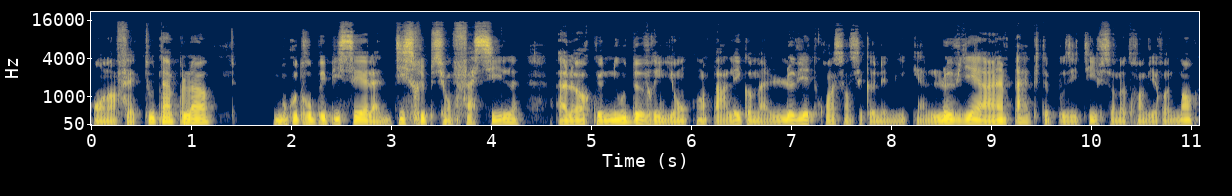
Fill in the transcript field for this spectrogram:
on en fait tout un plat, beaucoup trop épicé à la disruption facile, alors que nous devrions en parler comme un levier de croissance économique, un levier à impact positif sur notre environnement,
